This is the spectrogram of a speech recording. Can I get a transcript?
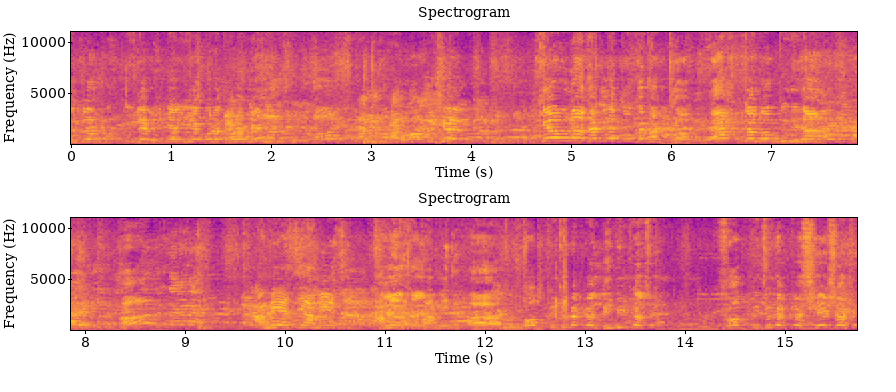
ইয়ে করে আর অফিসে কেউ না থাকলে তোকে থাকতে হবে। একটা লোক যদি না হ্যাঁ? আমি আছি আছি। হ্যাঁ। সব কিছুর একটা লিমিট আছে সব কিছুর একটা শেষ আছে।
